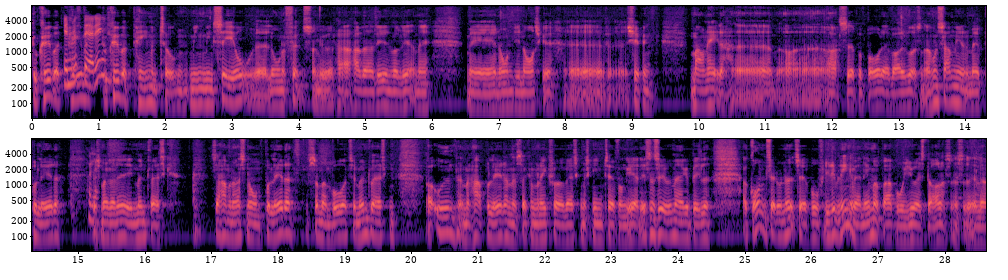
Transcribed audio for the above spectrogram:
du køber investering? Payment, du køber et payment token. Min, min CEO, uh, Lone Føns, som jo har, har været lidt involveret med, med nogle af de norske uh, shipping magnater øh, og, og sidder på bordet af Volvo og sådan noget. Hun sammenligner med poletter, Hvis man går ned i en møntvask, så har man også nogle poletter, som man bruger til møntvasken, og uden at man har poletterne, så kan man ikke få vaskemaskinen til at fungere. Det er sådan set et udmærket billede. Og grunden til, at du er nødt til at bruge, fordi det vil egentlig være nemmere bare at bruge US dollars, altså, eller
